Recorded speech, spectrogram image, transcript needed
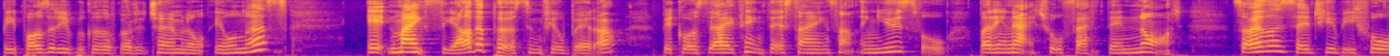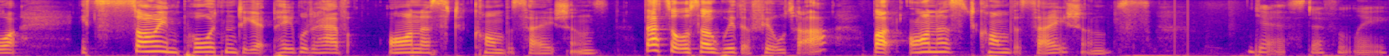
Be positive because I've got a terminal illness it makes the other person feel better because they think they're saying something useful, but in actual fact, they're not. So, as I said to you before, it's so important to get people to have honest conversations. That's also with a filter, but honest conversations. Yes, definitely.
